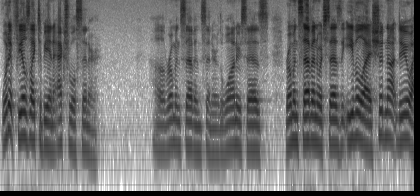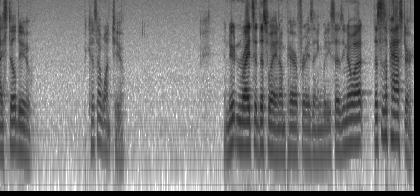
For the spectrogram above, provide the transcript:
what it feels like to be an actual sinner. Uh, Romans 7 sinner, the one who says, Romans 7, which says, The evil I should not do, I still do, because I want to. And Newton writes it this way, and I'm paraphrasing, but he says, You know what? This is a pastor.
